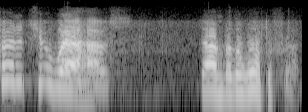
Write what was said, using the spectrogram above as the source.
furniture warehouse down by the waterfront.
